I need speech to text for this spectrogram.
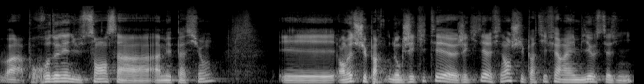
voilà, pour redonner du sens à, mes passions. Et en fait, je suis parti, donc j'ai quitté, j'ai quitté la finance, je suis parti faire un MBA aux États-Unis.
